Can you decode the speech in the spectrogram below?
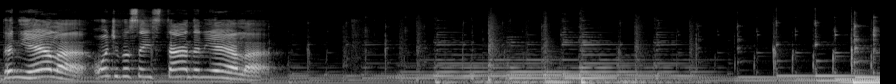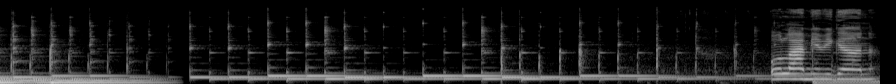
Daniela, onde você está, Daniela? Olá, minha amiga Ana.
